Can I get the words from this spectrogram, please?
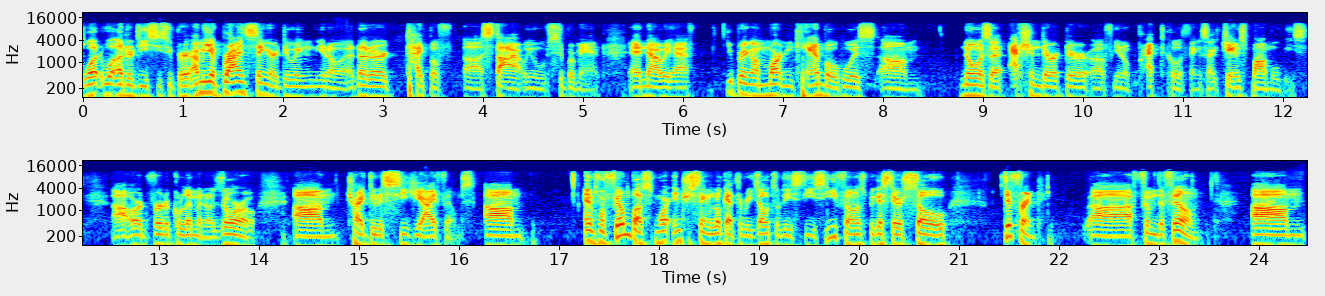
what what other DC superhero I mean, you have Bryan Singer doing you know another type of uh, style, you know, with Superman, and now we have you bring on Martin Campbell, who is um, known as an action director of you know practical things like James Bond movies uh, or Vertical Limit or Zorro. Um, try to do the CGI films. Um, and for film buffs, more interesting look at the results of these DC films because they're so different uh, film to film. Um,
